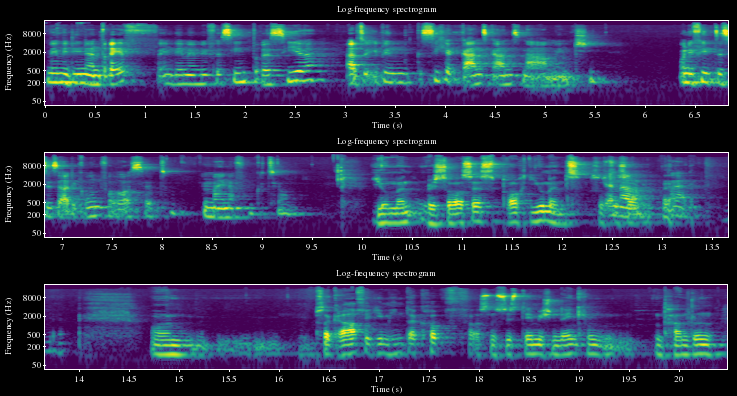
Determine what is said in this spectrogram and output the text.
mich mit ihnen treffe, indem ich mich für sie interessiere. Also ich bin sicher ganz, ganz nah am Menschen. Und ich finde, das ist auch die Grundvoraussetzung in meiner Funktion. Human Resources braucht Humans sozusagen. Genau. Ja. Und so eine Grafik im Hinterkopf aus dem systemischen Denken und Handeln,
